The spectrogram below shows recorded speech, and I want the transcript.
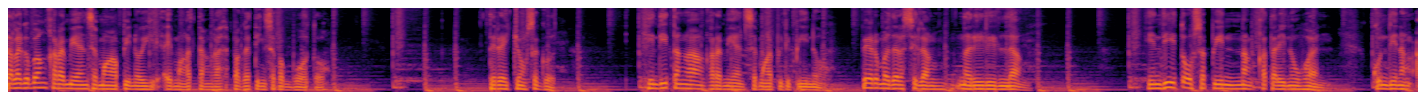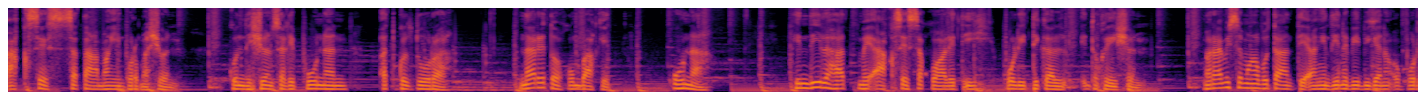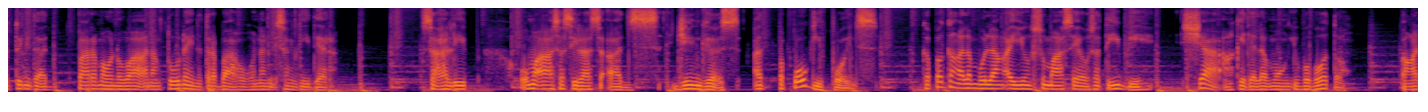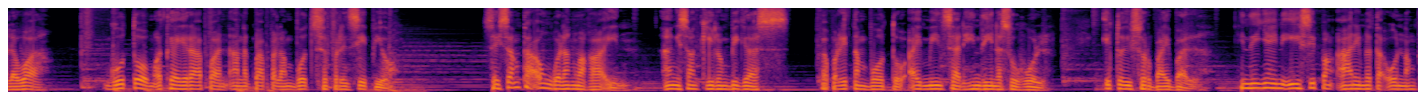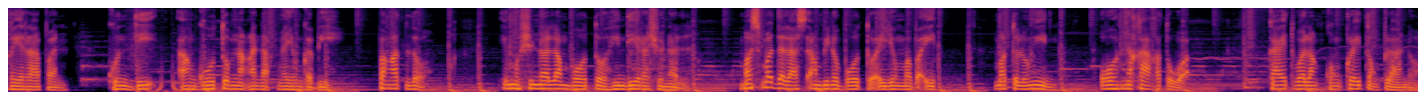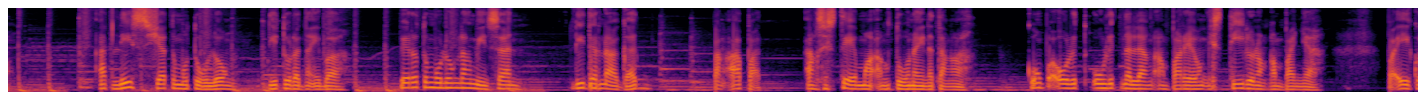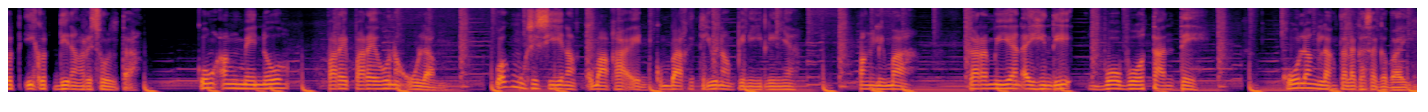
Talaga bang karamihan sa mga Pinoy ay mga tanga pagdating sa pagboto? Diretsong sagot. Hindi tanga ang karamihan sa mga Pilipino, pero madalas silang narilinlang. Hindi ito usapin ng katalinuhan, kundi ng akses sa tamang impormasyon, kondisyon sa lipunan at kultura. Narito kung bakit. Una, hindi lahat may access sa quality political education. Marami sa mga botante ang hindi nabibigyan ng oportunidad para maunawaan ang tunay na trabaho ng isang leader. Sa halip, umaasa sila sa ads, jingles at papogi points. Kapag ang alam mo lang ay yung sumasayaw sa TV, siya ang kilala mong iboboto. Pangalawa, gutom at kahirapan ang nagpapalambot sa prinsipyo. Sa isang taong walang makain, ang isang kilong bigas kapalit ng boto ay minsan hindi nasuhol. Ito'y survival. Hindi niya iniisip ang anim na taon ng kahirapan, kundi ang gutom ng anak ngayong gabi. Pangatlo, emosyonal ang boto, hindi rasyonal. Mas madalas ang binoboto ay yung mabait, matulungin, o nakakatuwa, kahit walang konkretong plano. At least siya tumutulong, di tulad ng iba. Pero tumulong lang minsan, leader na agad. Pang-apat, ang sistema ang tunay na tanga. Kung paulit-ulit na lang ang parehong estilo ng kampanya, paikot-ikot din ang resulta. Kung ang menu pare-pareho ng ulam, huwag mong sisihin ang kumakain kung bakit yun ang pinili niya. Panglima, karamihan ay hindi bobotante. Kulang lang talaga sa gabay.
